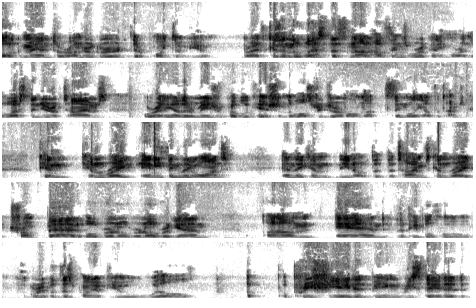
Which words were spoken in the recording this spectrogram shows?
augment or undergird their point of view, right? Because in the West, that's not how things work anymore. In the West, the New York Times or any other major publication, the Wall Street Journal, I'm not singling out the Times, can can write anything they want and they can, you know, the, the Times can write Trump bad over and over and over again. Um, and the people who agree with this point of view will appreciate it being restated,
